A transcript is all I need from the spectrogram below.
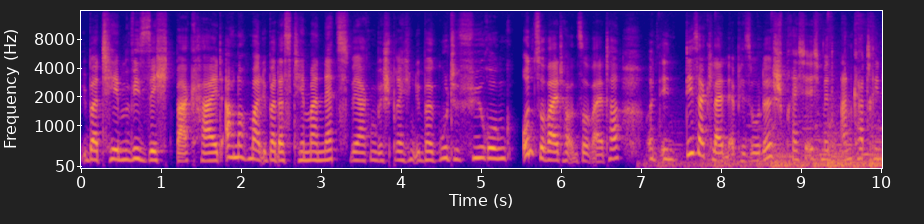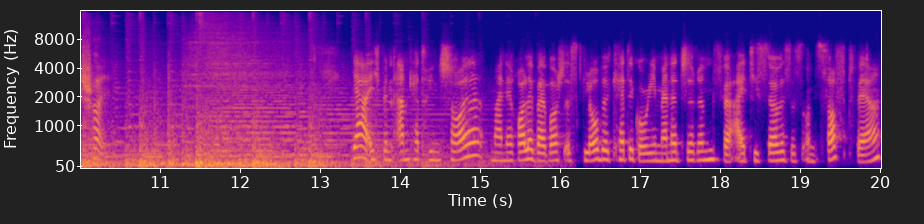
über Themen wie Sichtbarkeit, auch nochmal über das Thema Netzwerken. Wir sprechen über gute Führung und so weiter und so weiter. Und in dieser kleinen Episode spreche ich mit Ann-Kathrin Scholl. Ja, ich bin Ann-Kathrin Scholl. Meine Rolle bei Bosch ist Global Category Managerin für IT Services und Software,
